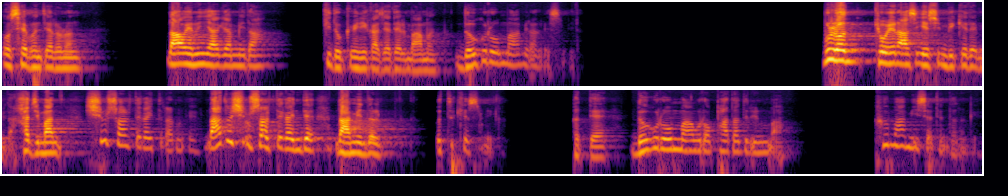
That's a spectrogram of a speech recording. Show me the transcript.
또 세 번째로는 나와는 이야기합니다. 기독교인이 가져야 될 마음은 너그러운 마음이라고 그랬습니다. 물론 교회 나와서 예수 믿게 됩니다. 하지만 실수할 때가 있더라는 거예요. 나도 실수할 때가 있는데 남인들 어떻게 했습니까? 그때 너그러운 마음으로 받아들이는 마음. 그 마음이 있어야 된다는 거예요.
